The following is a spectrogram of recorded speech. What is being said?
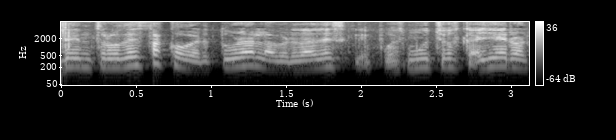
dentro de esta cobertura, la verdad es que pues muchos cayeron.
